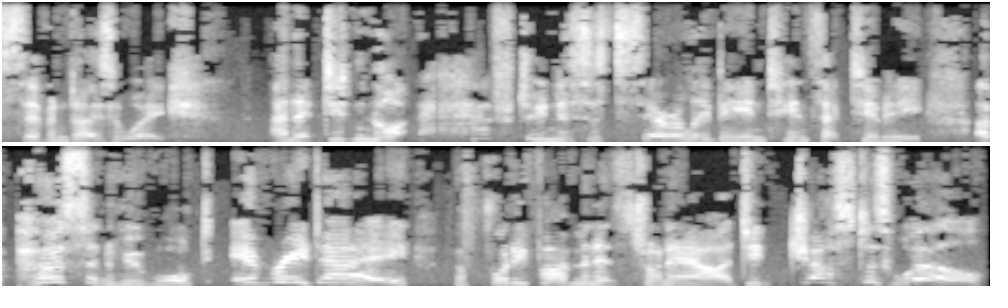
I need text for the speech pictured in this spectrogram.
seven days a week. And it did not have to necessarily be intense activity. A person who walked every day for 45 minutes to an hour did just as well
